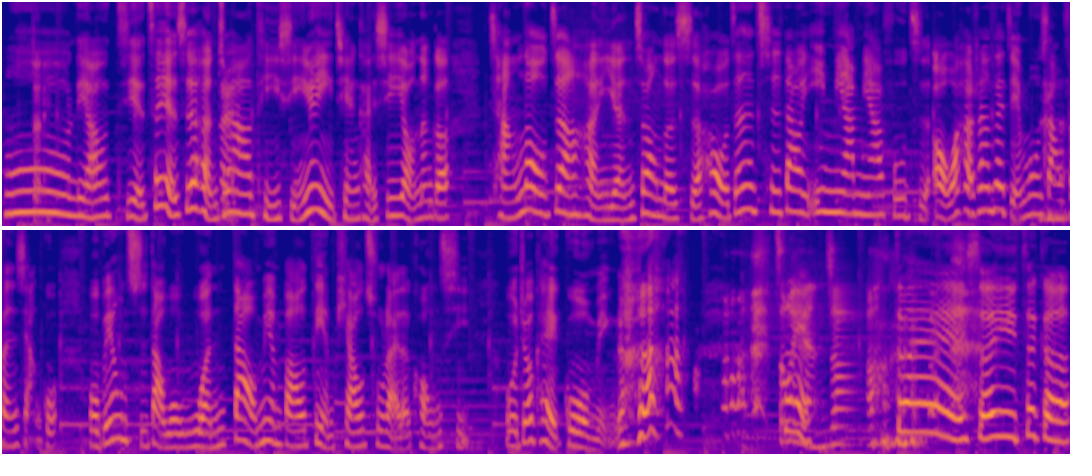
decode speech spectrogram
哦，了解，这也是很重要提醒。因为以前凯西有那个肠漏症很严重的时候，我真的吃到一喵喵麸质哦。我好像在节目上分享过，我不用吃到，我闻到面包店飘出来的空气，我就可以过敏了。这么严重？对，所以这个。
